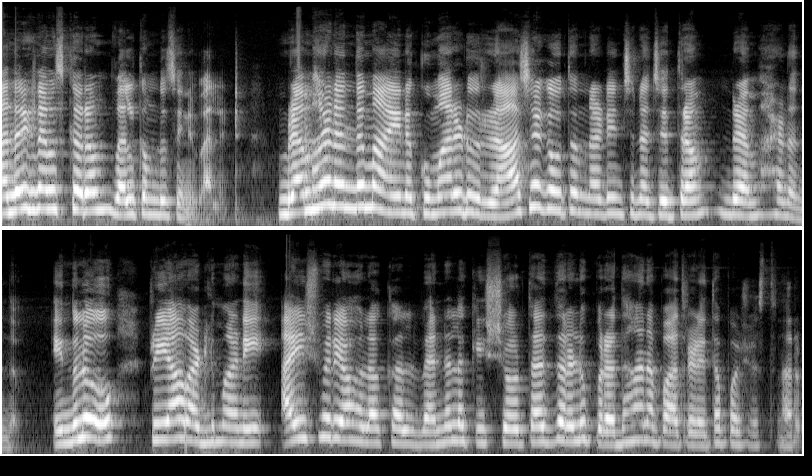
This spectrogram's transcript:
అందరికి నమస్కారం. Welcome to cine wallet Brahmanandam ఆయన కుమారుడు రాజా గౌతమ్ నటించిన చిత్రం బ్రహ్మానందం. ఇందులో ప్రియా వడ్లమాణి ఐశ్వర్య హులకల్ వెన్నెల కిషోర్ తదితరులు ప్రధాన పాత్రలైతే పోషిస్తున్నారు.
